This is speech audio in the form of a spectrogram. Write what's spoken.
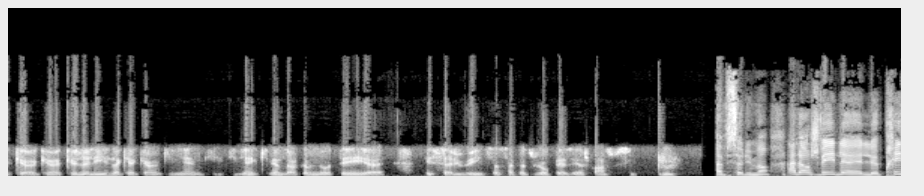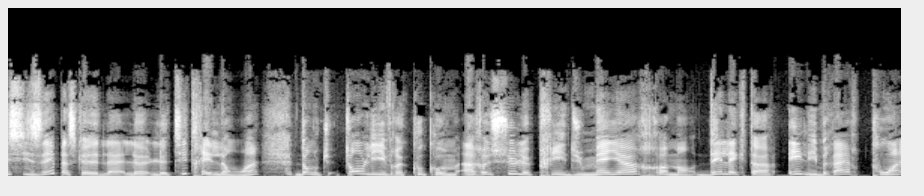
que, que, que le livre de quelqu'un qui vient, qui, vient qui vient de leur communauté euh, est salué. Ça, ça fait toujours plaisir, je pense aussi. Absolument. Alors, je vais le, le préciser parce que le, le titre est long. Hein? Donc, ton livre, Coucoum, a reçu le prix du meilleur roman des lecteurs et libraires, point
